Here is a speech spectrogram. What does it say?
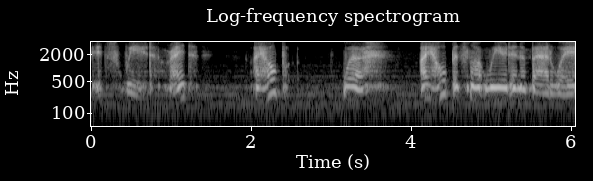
it's weird, right? I hope. Well, I hope it's not weird in a bad way.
